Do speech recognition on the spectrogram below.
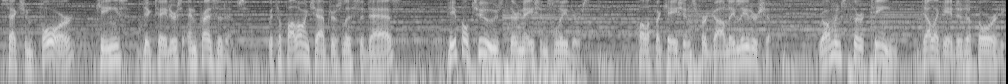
Section 4, Kings, Dictators, and Presidents, with the following chapters listed as People Choose Their Nation's Leaders, Qualifications for Godly Leadership, Romans 13, Delegated Authority.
